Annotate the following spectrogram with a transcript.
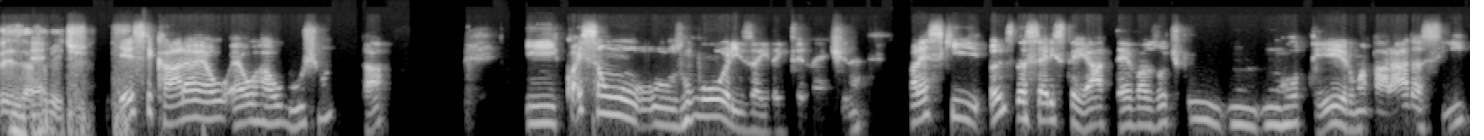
exatamente. Esse cara é o, é o Raul Bushman, tá? E quais são os rumores aí da internet, né? Parece que antes da série estrear até vazou tipo um, um- um roteiro, uma parada assim,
